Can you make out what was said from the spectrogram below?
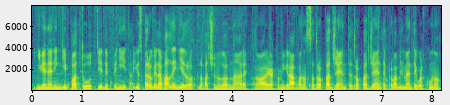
gli viene l'inghippo a tutti ed è finita. Io spero che la palla indietro la facciano tornare. No raga, qua mi grabbano, sta troppa gente, troppa gente probabilmente qualcuno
